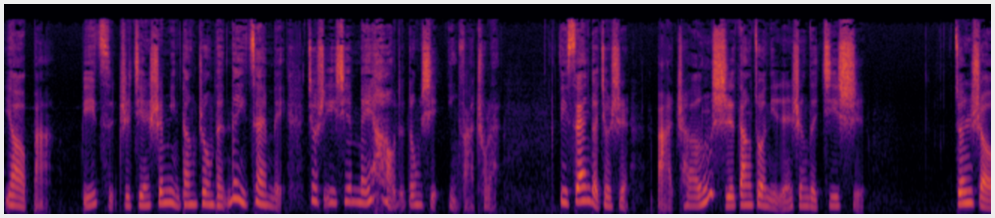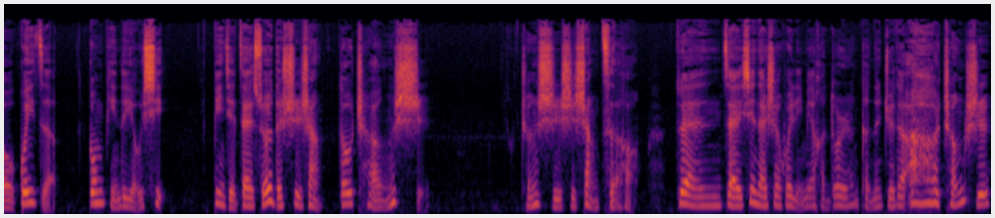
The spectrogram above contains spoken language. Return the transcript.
要把彼此之间生命当中的内在美，就是一些美好的东西引发出来。第三个就是把诚实当做你人生的基石，遵守规则，公平的游戏，并且在所有的事上都诚实。诚实是上策哈，虽然在现代社会里面，很多人可能觉得啊，诚实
